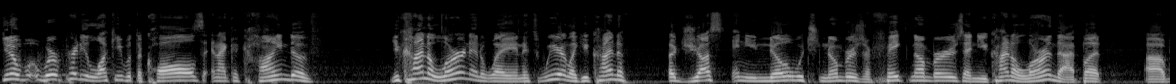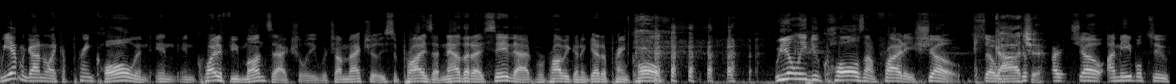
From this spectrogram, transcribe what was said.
you know we're pretty lucky with the calls and i could kind of you kind of learn in a way and it's weird like you kind of adjust and you know which numbers are fake numbers and you kind of learn that but uh, we haven't gotten like a prank call in, in, in quite a few months actually which i'm actually surprised at now that i say that we're probably going to get a prank call we only do calls on friday's show so Gotcha. Friday's show i'm able to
